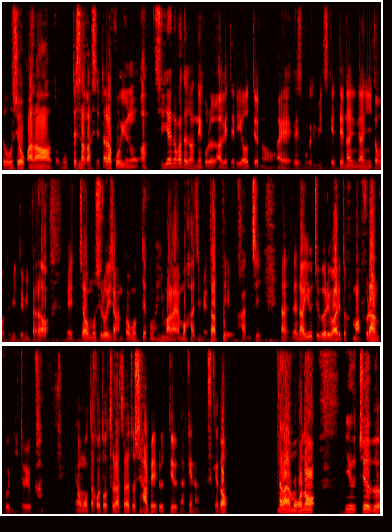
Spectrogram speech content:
どうしようかなと思って探してたら、こういうのを、あ、知り合いの方がね、これ上げてるよっていうのを、えー Facebook で見つけて、何何と思って見てみたら、めっちゃ面白いじゃんと思って、このヒマラヤも始めたっていう感じなんですね。だから YouTube より割と、まあ、フランクにというか、思ったことをつらつらと喋るっていうだけなんですけど、だからもうこの YouTube&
